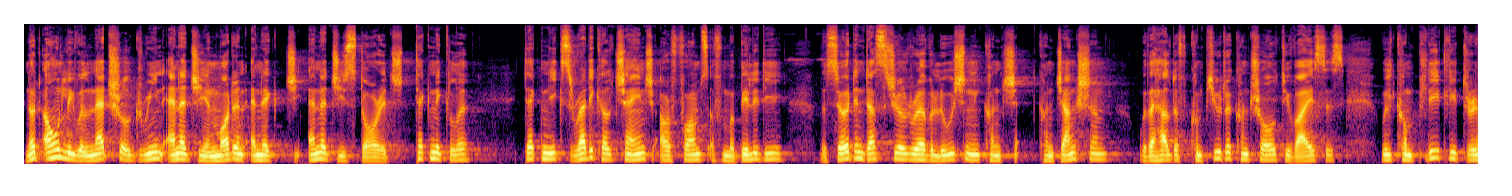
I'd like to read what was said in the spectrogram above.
Not only will natural green energy and modern energy, storage techniques radically change our forms of mobility, the third industrial revolution in con conjunction with the help of computer controlled devices will completely tr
